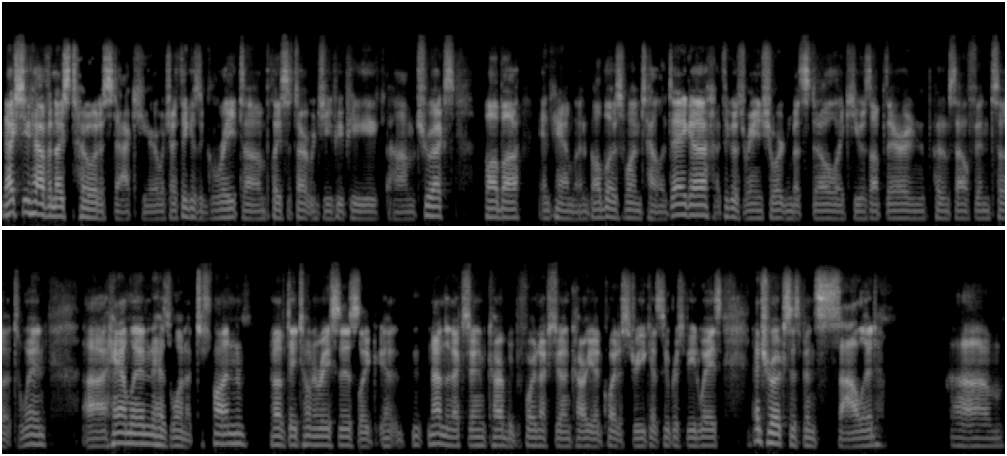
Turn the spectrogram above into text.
Next, you have a nice Toyota stack here, which I think is a great um, place to start with GPP. Um, Truex, Bubba, and Hamlin. Bubba's won Talladega. I think it was rain shortened, but still, like he was up there and put himself in to, to win. Uh, Hamlin has won a ton of Daytona races, like uh, not in the next gen car, but before next gen car, he had quite a streak at super speedways. And Truex has been solid. Um,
